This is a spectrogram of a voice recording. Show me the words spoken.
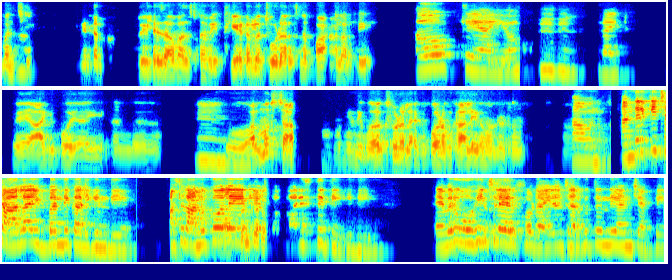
మంచి థియేటర్ రిలీజ్ అవ్వాల్సినవి థియేటర్లో చూడాల్సిన పాటలు అవి. ఓకే. అయ్యో. రైట్ ఇవి ఆగిపోయాయి. అండ్ ఆల్మోస్ట్ చాలా జరిగింది. వర్క్స్ కూడా లేకపోవడం ఖాళీగా ఉండటం. అవును. అందరికి చాలా ఇబ్బంది కలిగింది. అసలు అనుకోలేని పరిస్థితి ఇది. ఎవరు ఊహించలేరు కూడా ఇలా జరుగుతుంది అని చెప్పి.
